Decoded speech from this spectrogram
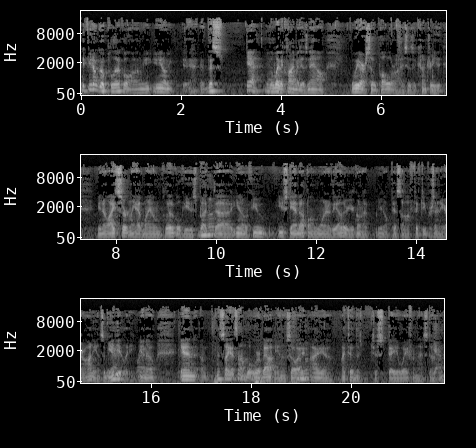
if you don't go political on them, you, you know, this yeah, the way the climate is now, we are so polarized as a country. You know, I certainly have my own political views, but uh, you know, if you you stand up on one or the other, you're gonna you're gonna piss off fifty percent of your audience immediately. You right. know, and um, it's like that's not what we're about. You know, so I I, uh, I tend to just stay away from that stuff, Yeah. and,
